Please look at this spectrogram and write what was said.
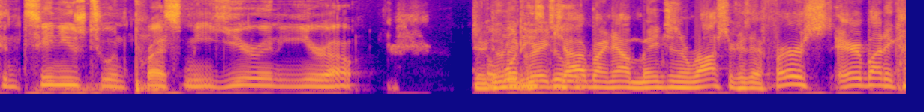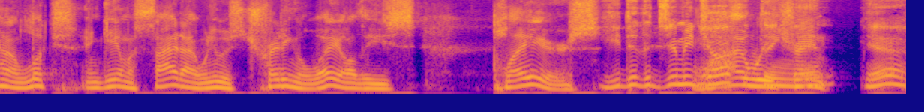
continues to impress me year in and year out. They're doing what a great doing- job right now managing the roster because at first everybody kind of looked and gave him a side eye when he was trading away all these players. He did the Jimmy Johnson we thing, man. Yeah.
